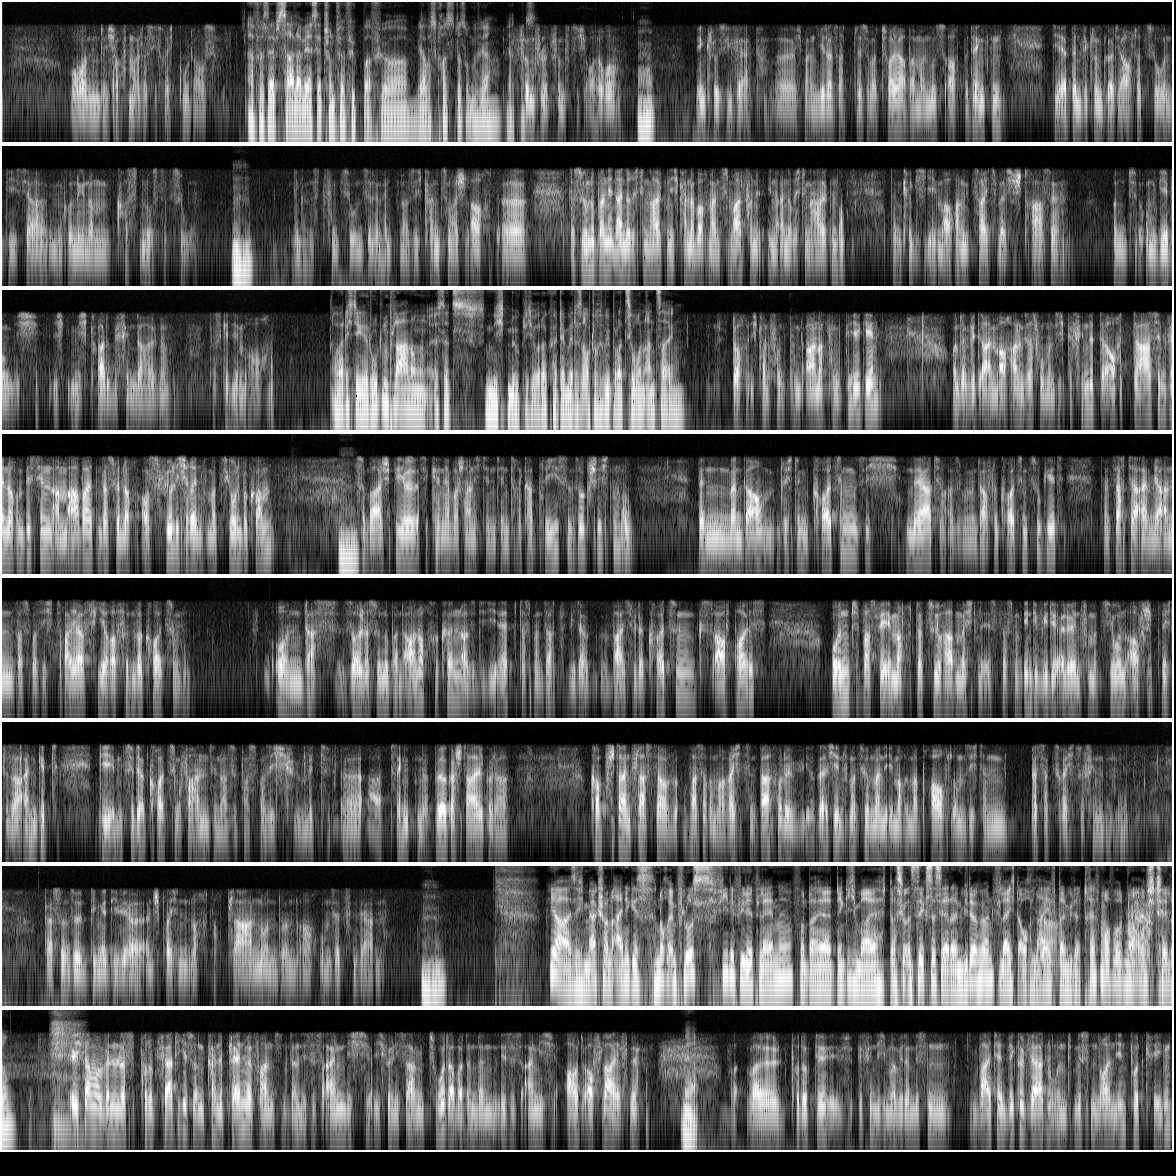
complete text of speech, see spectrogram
Und ich hoffe mal, das sieht recht gut aus. Aber für Selbstzahler wäre es jetzt schon verfügbar für, ja, was kostet das ungefähr? 550 Euro. Mhm. Inklusive App. Äh, ich meine, jeder sagt, das ist aber teuer, aber man muss auch bedenken, die App-Entwicklung gehört ja auch dazu und die ist ja im Grunde genommen kostenlos dazu. Mhm. Den ganzen Funktionselementen. Also ich kann zum Beispiel auch äh, das Sonoband in eine Richtung halten, ich kann aber auch mein Smartphone in eine Richtung halten. Dann kriege ich eben auch angezeigt, welche Straße und Umgebung ich, ich mich gerade befinde halt. Ne? Das geht eben auch. Aber richtige Routenplanung ist jetzt nicht möglich, oder könnt ihr mir das auch durch Vibrationen anzeigen? Doch, ich kann von Punkt A nach Punkt B gehen. Und da wird einem auch angesagt, wo man sich befindet. Auch da sind wir noch ein bisschen am Arbeiten, dass wir noch ausführlichere Informationen bekommen. Mhm. Zum Beispiel, Sie kennen ja wahrscheinlich den, den Trecker Pries und so Geschichten. Wenn man da Richtung Kreuzung sich nähert, also wenn man da auf eine Kreuzung zugeht, dann sagt er einem ja an, was weiß ich, Dreier, Vierer, Fünfer Kreuzung. Und das soll das Sunoband auch noch können, also die, die App, dass man sagt, wie der, weiß, wie der Kreuzungsaufbau ist. Und was wir eben auch dazu haben möchten, ist, dass man individuelle Informationen aufspricht oder eingibt, die eben zu der Kreuzung vorhanden sind. Also was weiß ich, mit äh, absenkender Bürgersteig oder Kopfsteinpflaster, was auch immer, rechts ein Bach oder wie, welche Informationen man eben auch immer braucht, um sich dann besser zurechtzufinden. Das sind so Dinge, die wir entsprechend noch, noch planen und, und auch umsetzen werden. Mhm. Ja, also ich merke schon einiges noch im Fluss, viele, viele Pläne. Von daher denke ich mal, dass wir uns nächstes Jahr dann wieder hören, vielleicht auch live ja. dann wieder treffen auf irgendeiner ja. Ausstellung. Ich sag mal, wenn das Produkt fertig ist und keine Pläne mehr vorhanden sind, dann ist es eigentlich, ich will nicht sagen tot, aber dann, dann ist es eigentlich out of life. Ne? Ja. Weil Produkte, finde ich immer wieder, müssen weiterentwickelt werden und müssen neuen Input kriegen.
